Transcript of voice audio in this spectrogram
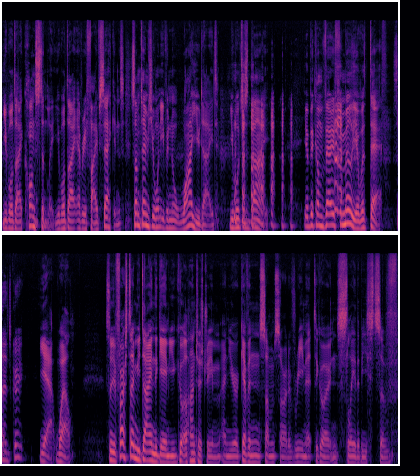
You will die constantly. You will die every five seconds. Sometimes you won't even know why you died. You will just die. You'll become very familiar with death. Sounds great. Yeah, well. So the first time you die in the game, you go to Hunter's Dream and you're given some sort of remit to go out and slay the beasts of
